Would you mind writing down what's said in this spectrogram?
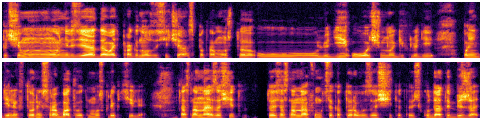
почему нельзя давать прогнозы сейчас, потому что у людей, у очень многих людей в понедельник, вторник срабатывает мозг рептилии. Основная защита, то есть основная функция которого защита, то есть куда-то бежать.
